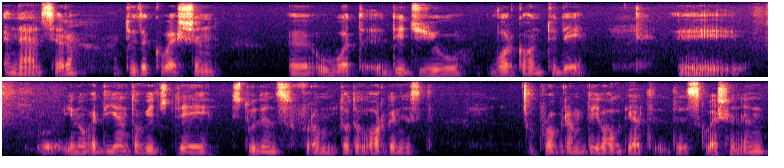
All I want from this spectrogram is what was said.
An answer to the question uh, What did you work on today? Uh, you know, at the end of each day, students from Total Organist program they all get this question, and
